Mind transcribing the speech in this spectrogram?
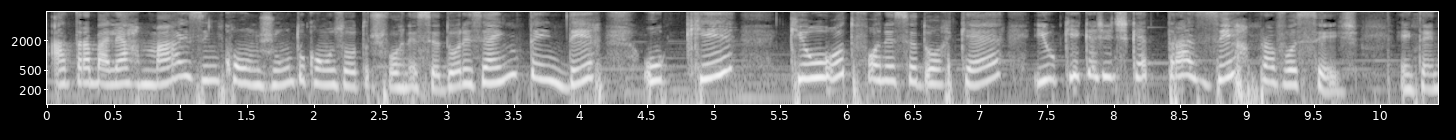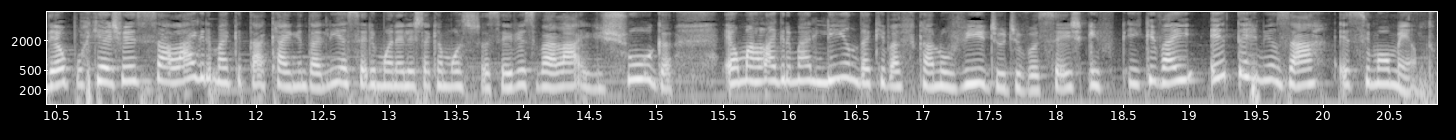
a trabalhar mais em conjunto com os outros fornecedores e a entender o que que o outro fornecedor quer e o que, que a gente quer trazer para vocês, entendeu? Porque às vezes a lágrima que está caindo ali, a cerimonialista quer mostrar serviço, vai lá e enxuga, é uma lágrima linda que vai ficar no vídeo de vocês e, e que vai eternizar esse momento,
